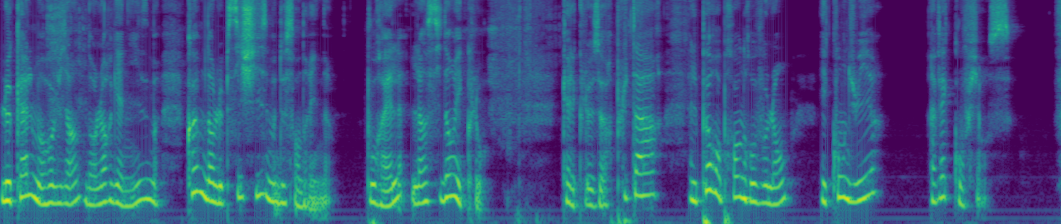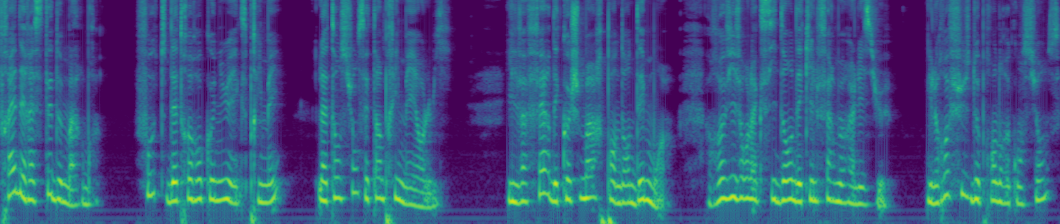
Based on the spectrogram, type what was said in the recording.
le calme revient dans l'organisme comme dans le psychisme de Sandrine. Pour elle, l'incident est clos. Quelques heures plus tard, elle peut reprendre au volant et conduire avec confiance. Fred est resté de marbre. Faute d'être reconnu et exprimé, la tension s'est imprimée en lui. Il va faire des cauchemars pendant des mois, revivant l'accident dès qu'il fermera les yeux. Il refuse de prendre conscience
